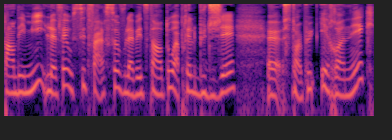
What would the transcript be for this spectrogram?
pandémie. Le fait aussi de faire ça, vous l'avez dit tantôt, après le budget, c'est un peu ironique.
